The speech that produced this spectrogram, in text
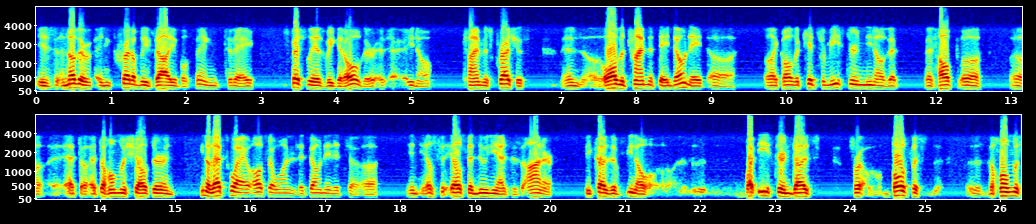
is another incredibly valuable thing today, especially as we get older. Uh, you know, time is precious, and all the time that they donate, uh, like all the kids from Eastern, you know, that that help uh, uh, at the at the homeless shelter, and you know that's why I also wanted to donate it to uh, in Ilsa, Ilsa Nunez's honor because of you know what Eastern does for both the, the homeless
